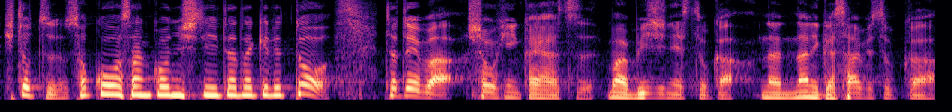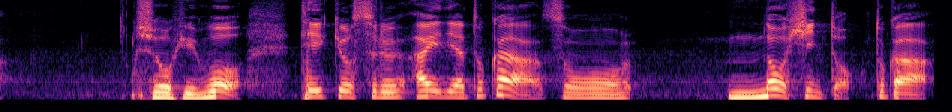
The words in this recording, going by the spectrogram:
一つそこを参考にしていただけると例えば商品開発、まあ、ビジネスとか何かサービスとか商品を提供するアイデアとかそうのヒントとか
